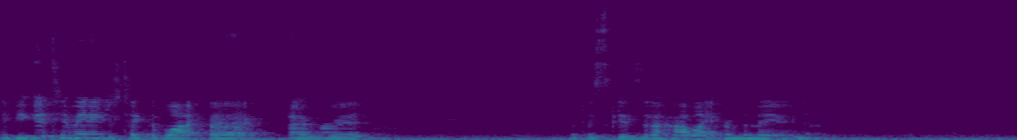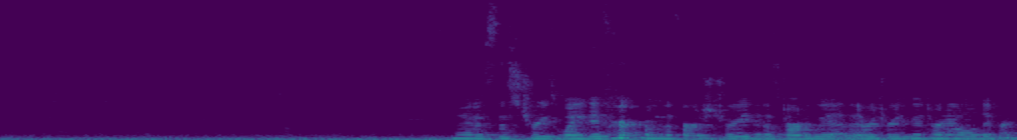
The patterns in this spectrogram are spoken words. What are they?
If you get too many, just take the black back over it. But this gives it a highlight from the moon. Notice this tree is way different from the first tree that I started with. Every tree is gonna turn out a little different,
